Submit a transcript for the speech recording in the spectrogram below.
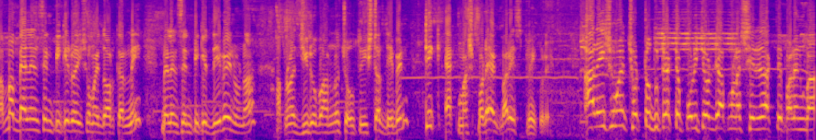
না। বা ব্যালেন্স এন পিকেরও এই সময় দরকার নেই। ব্যালেন্স এন পিকে দেবেনও না। আপনারা জিরো বাহান্ন চৌত্রিশটা দেবেন ঠিক এক মাস পরে একবার স্প্রে করে। আর এই সময় ছোট্ট দুটো একটা পরিচর্যা আপনারা সেরে রাখতে পারেন বা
